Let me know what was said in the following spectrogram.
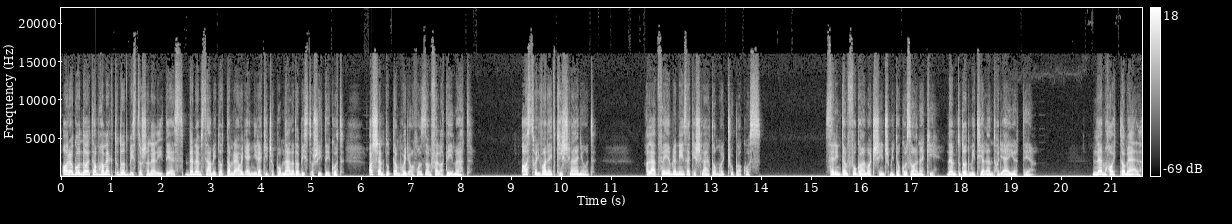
Arra gondoltam, ha megtudod, biztosan elítélsz, de nem számítottam rá, hogy ennyire kicsapom nálad a biztosítékot. Azt sem tudtam, hogyan hozzam fel a témát. Azt, hogy van egy kislányod? A lábfejemre nézek, és látom, hogy csupakosz. Szerintem fogalmat sincs, mit okozol neki. Nem tudod, mit jelent, hogy eljöttél. Nem hagytam el.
